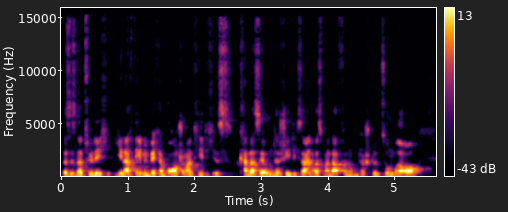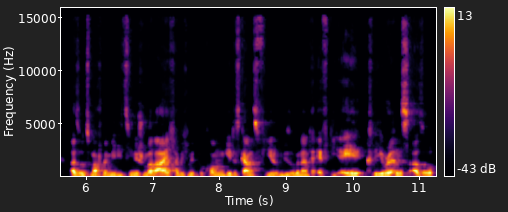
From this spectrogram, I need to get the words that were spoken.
das ist natürlich, je nachdem, in welcher Branche man tätig ist, kann das sehr unterschiedlich sein, was man da für eine Unterstützung braucht. Also zum Beispiel im medizinischen Bereich habe ich mitbekommen, geht es ganz viel um die sogenannte FDA Clearance, also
